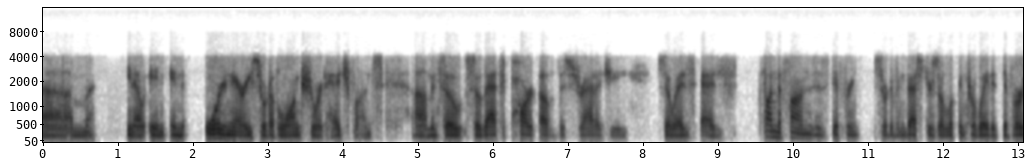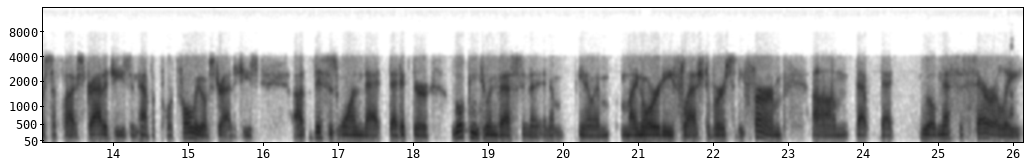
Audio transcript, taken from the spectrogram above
um, you know, in, in ordinary sort of long short hedge funds. Um, and so, so that's part of the strategy. So as, as fund of funds, as different sort of investors are looking for a way to diversify strategies and have a portfolio of strategies, uh, this is one that that if they're looking to invest in a, in a you know a minority slash diversity firm um, that that will necessarily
